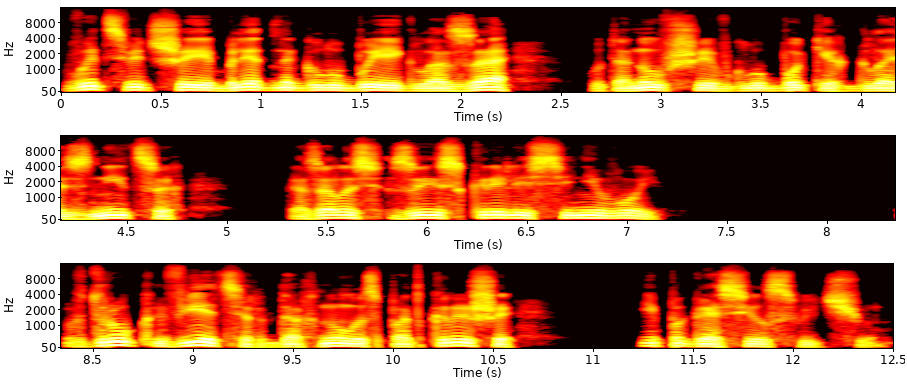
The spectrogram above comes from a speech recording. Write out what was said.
Выцветшие бледно-голубые глаза, утонувшие в глубоких глазницах, казалось, заискрились синевой. Вдруг ветер дохнул из-под крыши и погасил свечу.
